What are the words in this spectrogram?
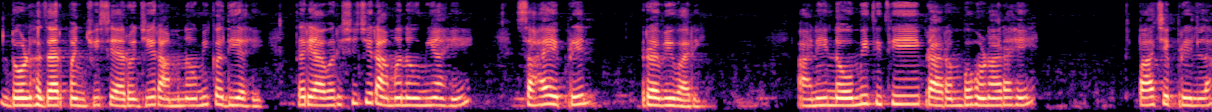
दोन हजार पंचवीस या रोजी रामनवमी कधी आहे? तर यावर्षीची रामनवमी आहे सहा एप्रिल रविवारी. आणि नवमी तिथी प्रारंभ होणार आहे पाच एप्रिलला.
